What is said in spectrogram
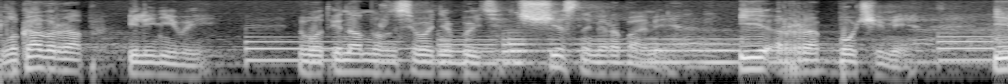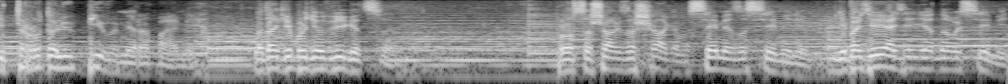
лукавый раб и ленивый. Вот, и нам нужно сегодня быть честными рабами и рабочими, и трудолюбивыми рабами. Мы так и будем двигаться. Просто шаг за шагом, семя за семенем. Не потеряйте ни одного семени.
